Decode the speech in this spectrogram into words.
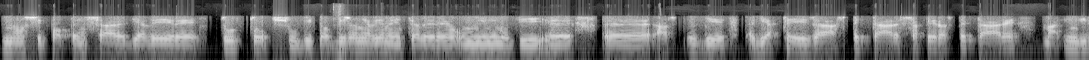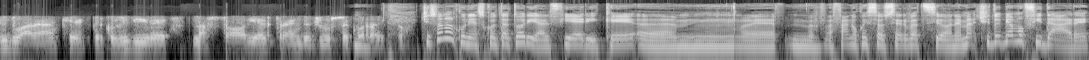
non si può pensare di avere tutto subito, bisogna ovviamente avere un minimo di, eh, eh, di, di, attesa, aspettare, saper aspettare, ma individuare anche per così dire la storia il trend giusto e corretto. Ci sono alcuni ascoltatori alfieri che ehm, eh, fanno questa osservazione, ma ci dobbiamo fidare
